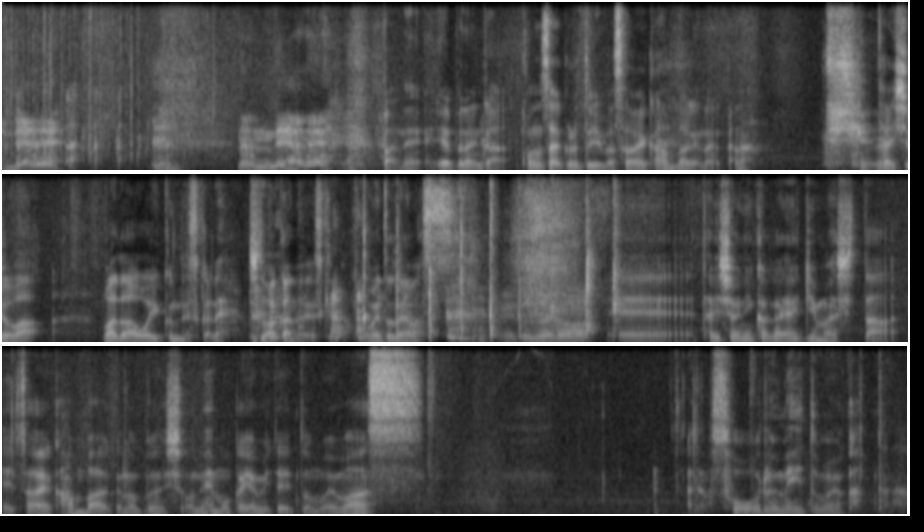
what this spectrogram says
なんでやねんなんでやねんぱねやっぱなんかコンサークルといえば爽やかハンバーグなのかな確かにな対象は和田葵くんですかね。ちょっとわかんないですけど。おめでとうございます。ありがとうございます。えー対象に輝きました、えー爽やかハンバーグの文章をねもう一回読みたいと思います。あでもソウルメイトもよかったな。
